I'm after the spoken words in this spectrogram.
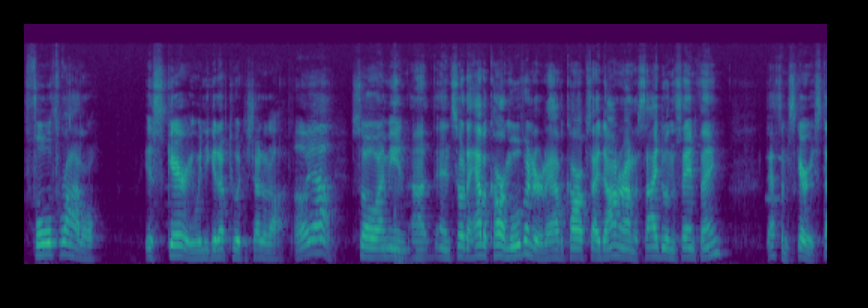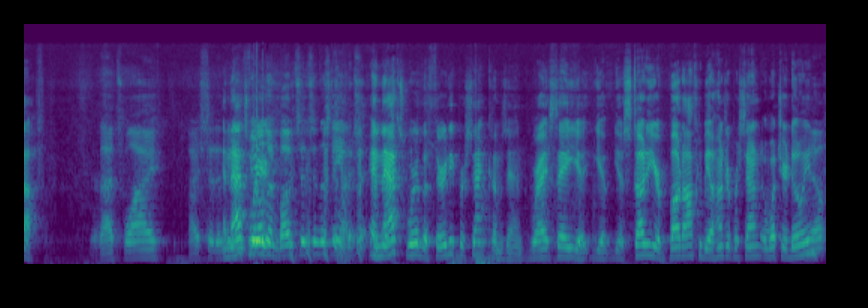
full throttle, is scary when you get up to it to shut it off. Oh yeah. So I mean, uh, and so to have a car moving or to have a car upside down or on the side doing the same thing, that's some scary stuff. That's why I sit in And the that's infield where- and Bud sits in the stands. And that's where the thirty percent comes in, where I say you, you you study your butt off to be hundred percent of what you're doing, Yep.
